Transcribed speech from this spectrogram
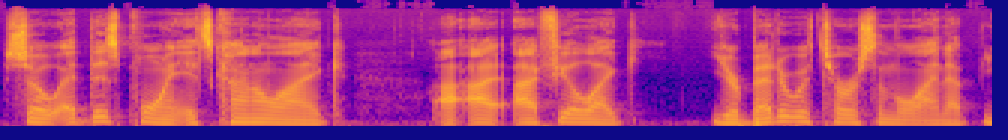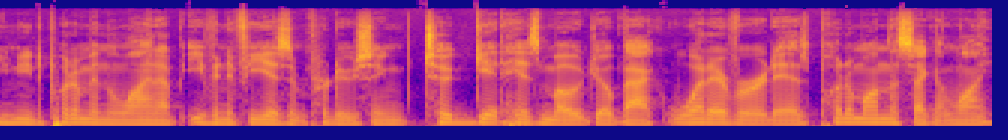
So at this point, it's kind of like I, I feel like you're better with Turris in the lineup. You need to put him in the lineup, even if he isn't producing, to get his mojo back, whatever it is. Put him on the second line.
